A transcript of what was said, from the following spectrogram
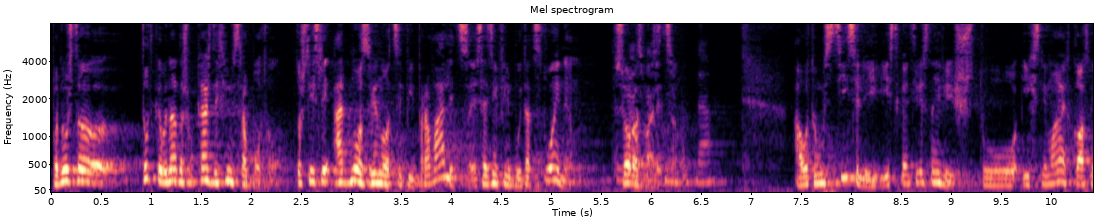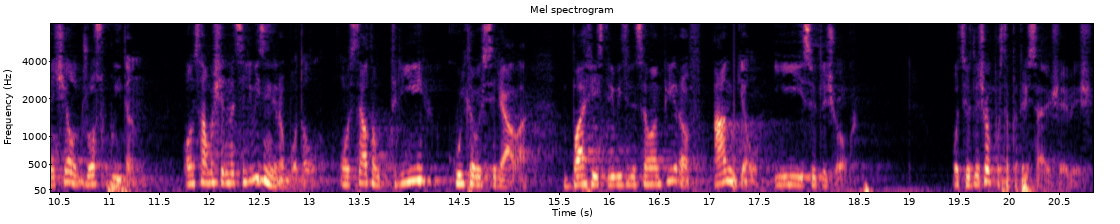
Потому что тут как бы надо, чтобы каждый фильм сработал. Потому что если одно звено цепи провалится, если один фильм будет отстойным, все Вместе развалится. снимут, да. А вот у «Мстителей» есть такая интересная вещь, что их снимает классный чел Джос Уидон. Он сам вообще на телевидении работал. Он снял там три культовых сериала. «Баффи. Истребительница вампиров», «Ангел» и «Светлячок». Вот «Светлячок» просто потрясающая вещь.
